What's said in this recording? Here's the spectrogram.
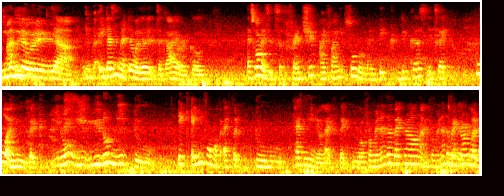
Even if, yeah, it, it doesn't matter whether it's a guy or a girl. As long as it's a friendship, I find it so romantic because it's like, who are you? Like you know, you, you don't need to take any form of effort to have me in your life. Like, you are from another background, I'm from another background, but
